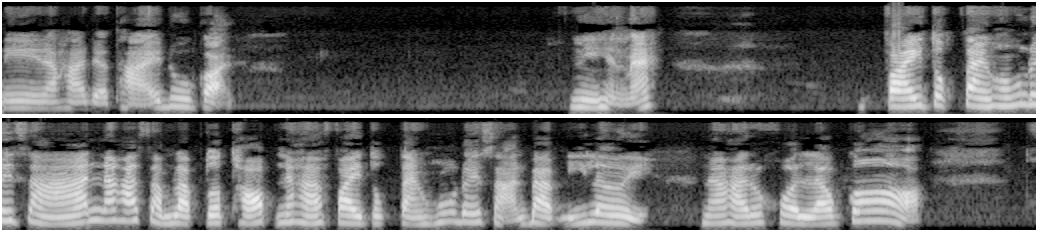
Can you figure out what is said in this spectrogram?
นี่นะคะ เดี๋ยวถ่ายให้ดูก่อน นี่เห็นไหมไฟตกแต่งห้องโดยสารนะคะสำหรับตัวท็อปนะคะ ไฟตกแต่งห้องโดยสารแบบนี้เลยนะคะ ทุกคนแล้วก็โท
